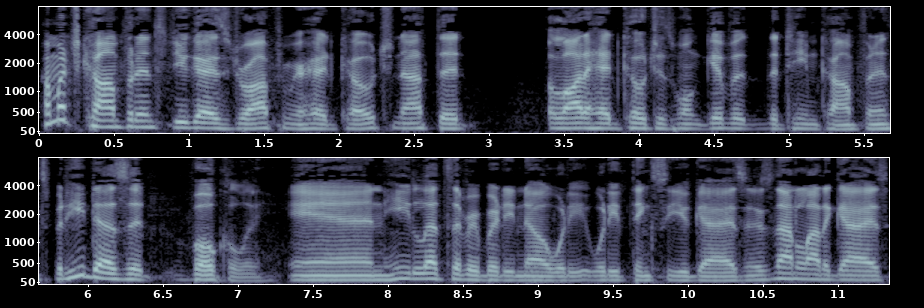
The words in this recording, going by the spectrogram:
How much confidence do you guys draw from your head coach? Not that a lot of head coaches won't give it the team confidence, but he does it vocally, and he lets everybody know what he what he thinks of you guys. And there's not a lot of guys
